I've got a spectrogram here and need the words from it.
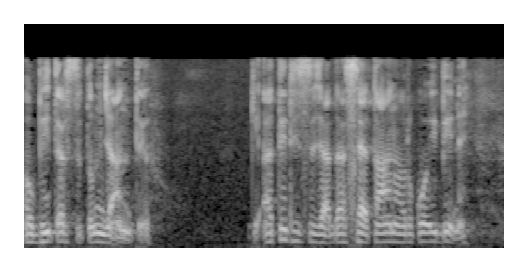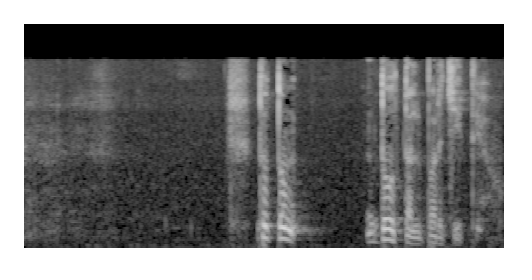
और भीतर से तुम जानते हो कि अतिथि से ज़्यादा शैतान और कोई भी नहीं। तो तुम दो तल पर जीते हो।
